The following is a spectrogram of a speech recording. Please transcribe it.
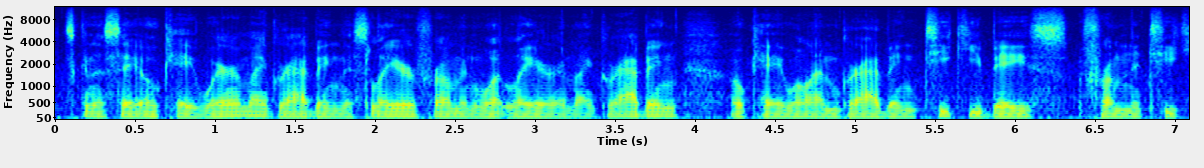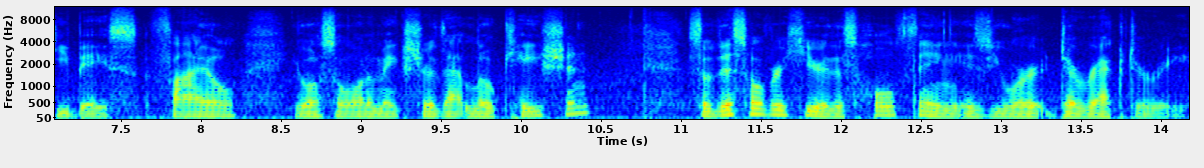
it's going to say, okay, where am I grabbing this layer from and what layer am I grabbing? Okay, well I'm grabbing Tiki Base from the Tiki Base file. You also want to make sure that location so this over here, this whole thing is your directory.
